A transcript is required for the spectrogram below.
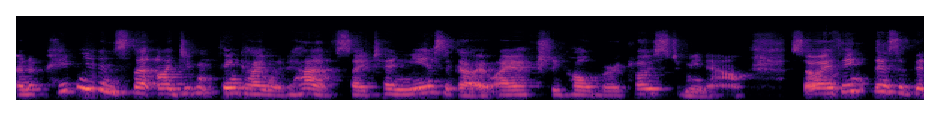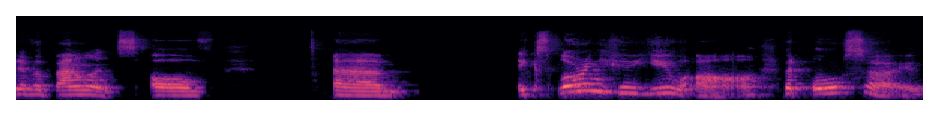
and opinions that i didn't think i would have say 10 years ago i actually hold very close to me now. So i think there's a bit of a balance of um, exploring who you are but also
